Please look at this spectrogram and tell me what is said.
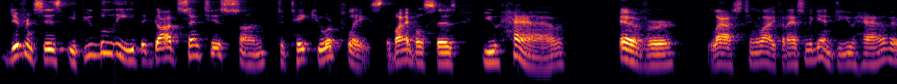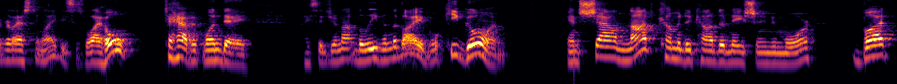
the difference is if you believe that God sent his son to take your place, the Bible says you have everlasting life. And I asked him again, Do you have everlasting life? He says, Well, I hope to have it one day. I said, You're not believing the Bible. Keep going. And shall not come into condemnation anymore, but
